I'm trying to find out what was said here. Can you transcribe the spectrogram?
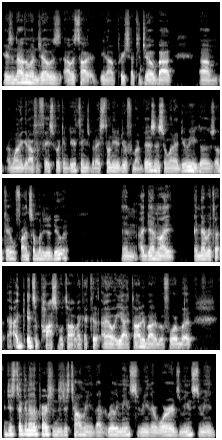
here's another one. Joe was I was talking, you know, I preached up to Joe about um, I want to get off of Facebook and do things, but I still need to do it for my business. And when I do, he goes, okay, we'll find somebody to do it. And again, like I never thought it's a possible thought. Like I could, I oh, yeah, I thought about it before, but it just took another person to just tell me that it really means to me. Their words means to me, and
